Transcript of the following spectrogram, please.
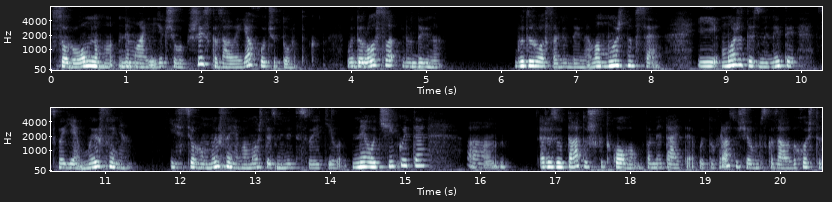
соромного немає. Якщо ви прийшли і сказали, я хочу тортик. Ви доросла людина. Ви доросла людина, вам можна все. І можете змінити своє мислення, і з цього мислення ви можете змінити своє тіло. Не очікуйте а, результату швидкого. Пам'ятайте ви ту фразу, що я вам сказала. Ви хочете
